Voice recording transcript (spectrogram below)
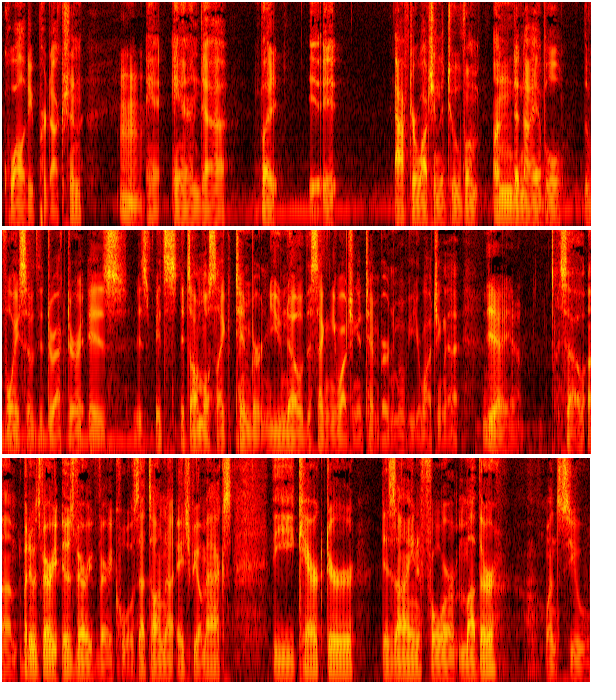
quality production. Mhm. A- and uh, but it, it after watching the two of them, undeniable. The voice of the director is is it's it's almost like Tim Burton. You know, the second you're watching a Tim Burton movie, you're watching that. Yeah, yeah. So, um, but it was very, it was very, very cool. So that's on uh, HBO Max. The character design for Mother. Once you,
